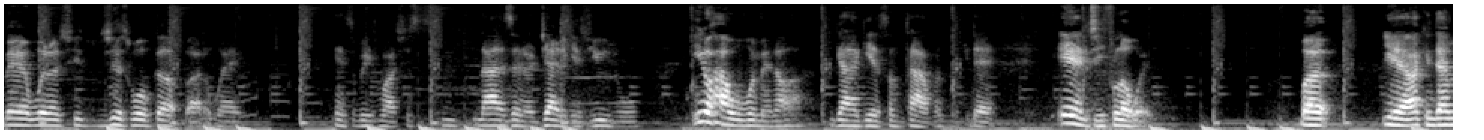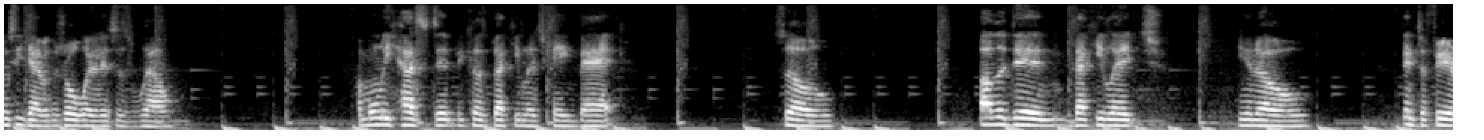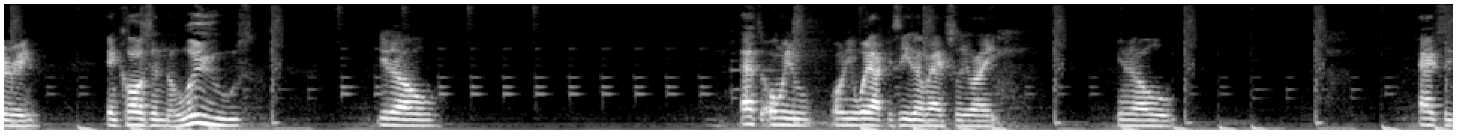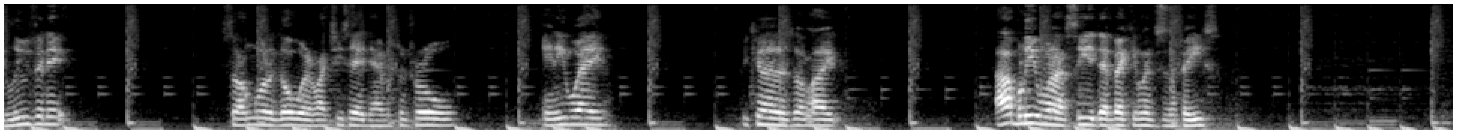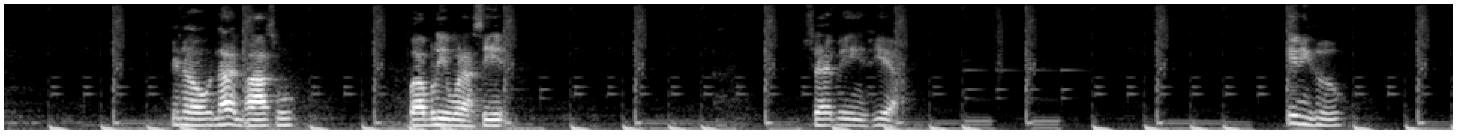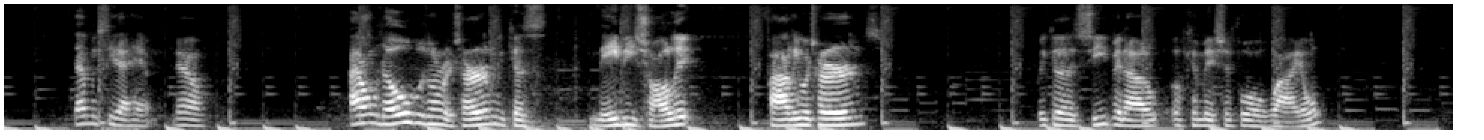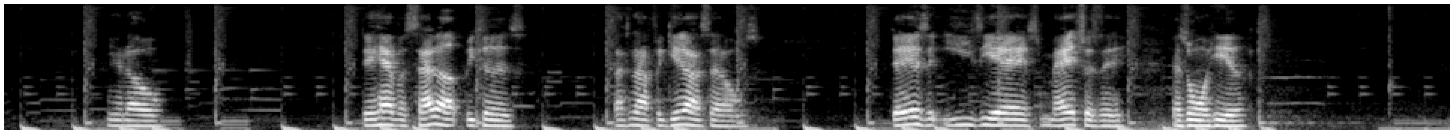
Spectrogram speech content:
bear with her. She just woke up, by the way. Hence the reason why she's not as energetic as usual. You know how women are. You gotta get some time for that energy flowing. But yeah, I can definitely see damage control winning this as well. I'm only hesitant because Becky Lynch came back. So, other than Becky Lynch, you know, interfering and causing to lose, you know, that's the only only way I can see them actually like, you know, actually losing it. So I'm to go with, like she said, damage control anyway. Because I'm like, I believe when I see it that Becky Lynch is a face. You know, not impossible. But I believe when I see it. So that means, yeah. Anywho, let me see that happen. Now, I don't know who's gonna return because maybe Charlotte finally returns because she's been out of commission for a while. You know, they have a setup because let's not forget ourselves. there's an easy ass match that's on here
